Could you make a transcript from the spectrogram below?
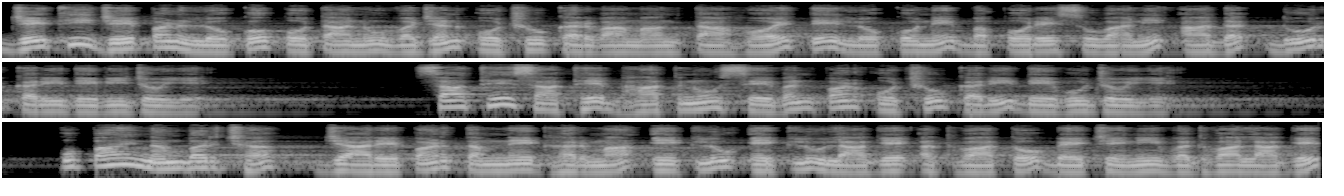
જેથી જે પણ લોકો પોતાનું વજન ઓછું કરવા માંગતા હોય તે લોકોને બપોરે સુવાની આદત દૂર કરી દેવી જોઈએ. સાથે સાથે ભાતનું સેવન પણ ઓછું કરી દેવું જોઈએ. ઉપાય નંબર છ, જ્યારે પણ તમને ઘરમાં એકલું એકલું લાગે અથવા તો બેચેની વધવા લાગે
